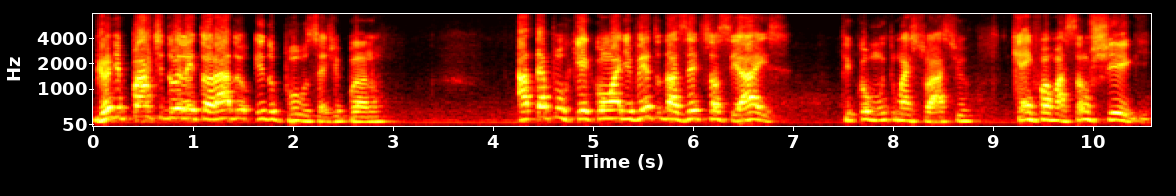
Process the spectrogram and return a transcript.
grande parte do eleitorado e do povo sergipano, até porque com o advento das redes sociais, ficou muito mais fácil que a informação chegue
